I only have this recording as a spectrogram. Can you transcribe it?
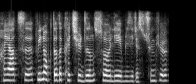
hayatı bir noktada kaçırdığını söyleyebiliriz. Çünkü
